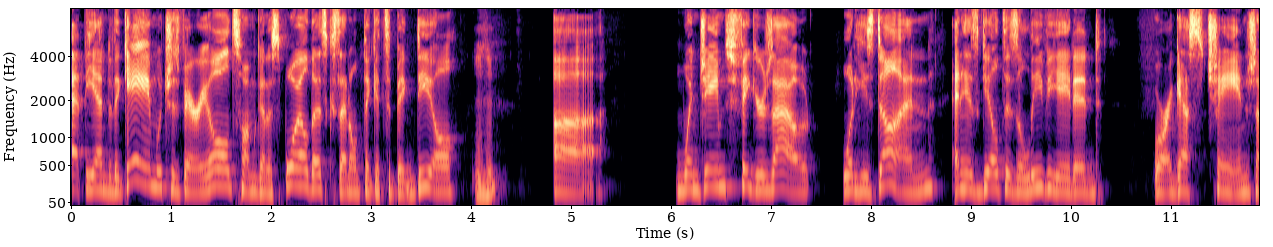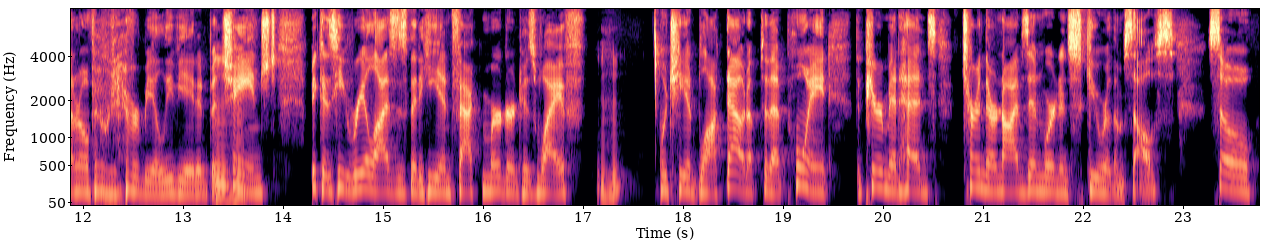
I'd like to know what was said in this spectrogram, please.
at the end of the game, which is very old, so I'm going to spoil this because I don't think it's a big deal. Mm-hmm. Uh, when James figures out what he's done and his guilt is alleviated, or I guess changed. I don't know if it would ever be alleviated, but mm-hmm. changed because he realizes that he, in fact, murdered his wife. Mm-hmm which he had blocked out up to that point, the pyramid heads turn their knives inward and skewer themselves. So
